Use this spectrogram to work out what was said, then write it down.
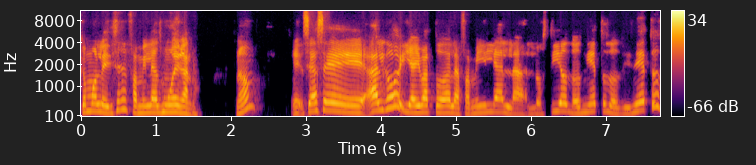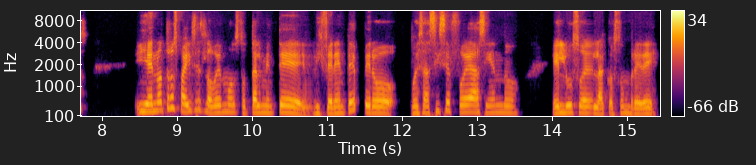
¿cómo le dicen? Familias muégano, ¿no? Eh, se hace algo y ahí va toda la familia, los tíos, los nietos, los bisnietos. Y en otros países lo vemos totalmente diferente, pero pues así se fue haciendo el uso de la costumbre de,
